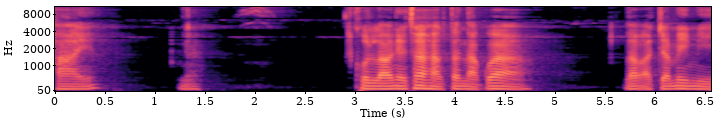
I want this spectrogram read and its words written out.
ท้ายนะคนเราเนี่ยถ้าหากตระหนักว่าเราอาจจะไม่มี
